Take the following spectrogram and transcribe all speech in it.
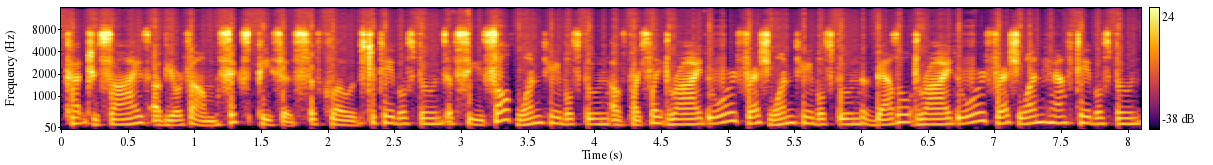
cut to size of your thumb 6 pieces of cloves 2 tablespoons of sea salt 1 tablespoon of parsley dried or fresh 1 tablespoon of basil dried or fresh 1 half tablespoon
